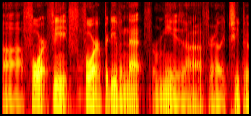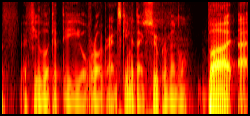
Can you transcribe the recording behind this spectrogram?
uh, for it fee for it, but even that for me is uh, fairly cheap if if you look at the overall grand scheme of things. Super minimal. But uh,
